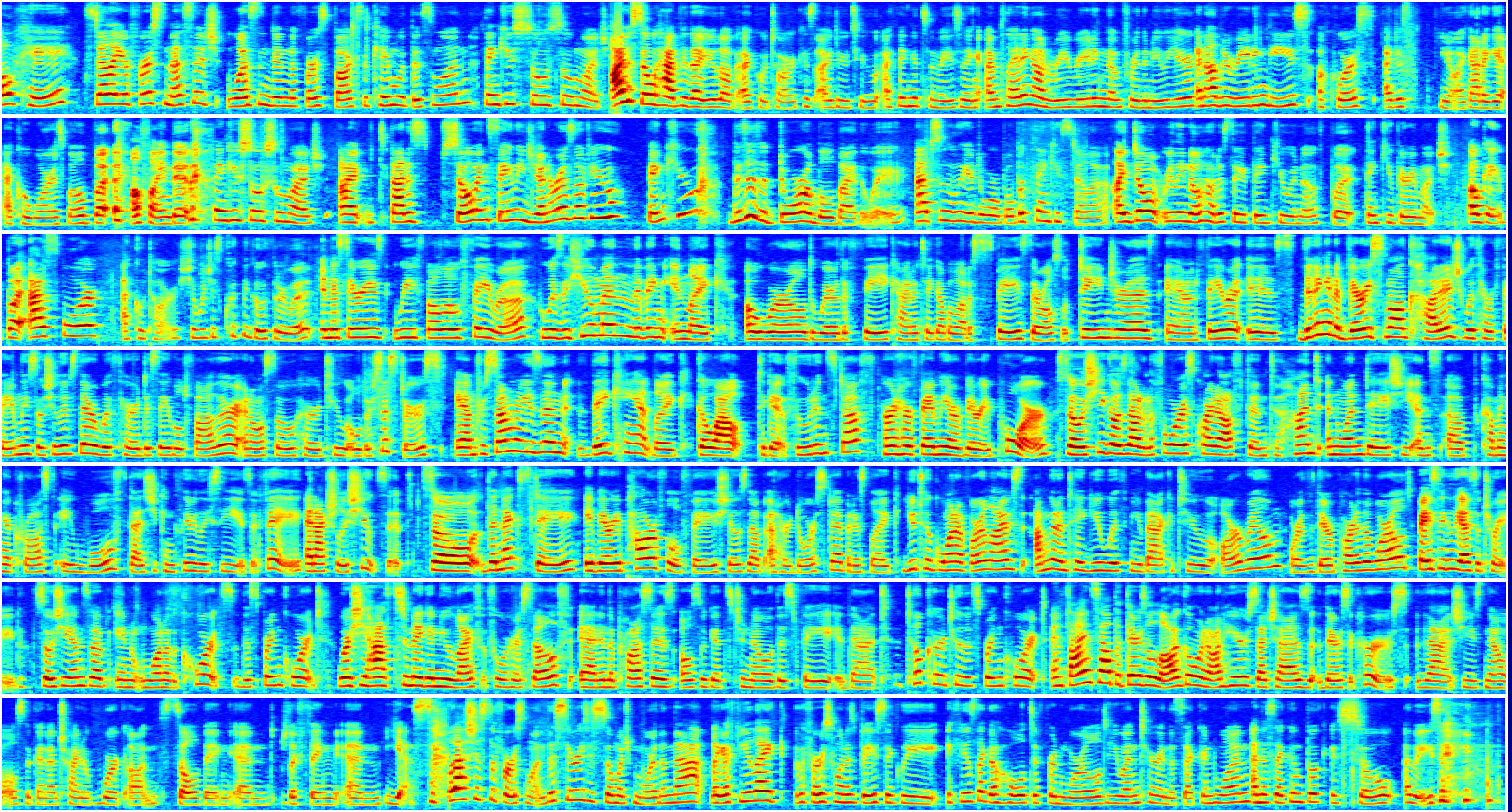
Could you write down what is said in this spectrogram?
Okay. Stella, your first message wasn't in the first box. that came with this one. Thank you so, so much. I'm so happy that you love ACOTAR because I do too. I think it's amazing. I'm planning on rereading them for the new year and I'll be reading these, of course. I just you know, I gotta get ACOWAR as well, but I'll find it. Thank you so, so much. I That is so insanely generous of you. Thank you. This is adorable, by the way. Absolutely adorable, but thank you, Stella. I don't really know how to say thank you enough, but thank you very much. Okay, but as for ACOTAR, should we just quickly go through it? In the series, we follow Feyre, who is a human living in like a world where the Fae kind of take up a lot of space. They're also dangerous and Feyre is living in a very small cottage with her family. So she lives there with her disabled father and also her two older sisters. And for some reason, they can't like go out to get food and stuff. Her and her family are very poor. So she goes out in the forest quite often to hunt and one day she ends up coming across a wolf that she can clearly see is a Fae and actually shoots it. So the next day, a very powerful Fae shows up at her doorstep and is like, you took one of our lives, I'm gonna take you with me back to our realm, or their part of the world, basically as a trade. So she ends up in one of the courts, the Spring Court, where she has to make a new life for herself and in the process also gets to know this Fae that took her to the spring court and finds out that there's a lot going on here such as there's a curse that she's now also gonna try to work on solving and lifting and yes. well that's just the first one. This series is so much more than that. Like I feel like the first one is basically, it feels like a whole different world you enter in the second one and the second book is so amazing.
